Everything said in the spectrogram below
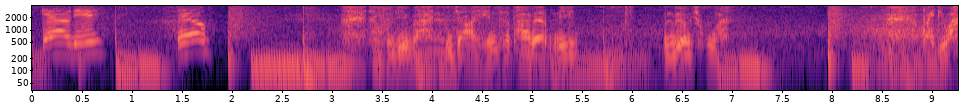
อนเดิมอีกแก้วดิเร็วถ้าคนที่บ้านคุณจ๋าเห็นสภาพแบบนี้ เป็นเรื่องชัวร์ไปดีกว่า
